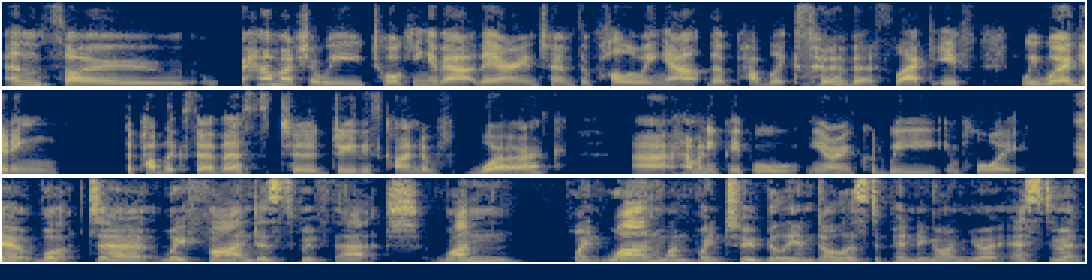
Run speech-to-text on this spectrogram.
And so, how much are we talking about there in terms of hollowing out the public service? Like, if we were getting the public service to do this kind of work, uh, how many people, you know, could we employ? Yeah, what uh, we find is with that 1.1, 1.2 billion dollars, depending on your estimate,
